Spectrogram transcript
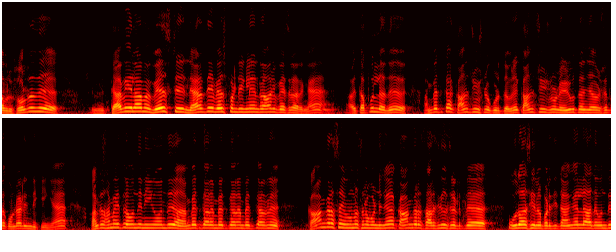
அவர் சொல்கிறது தேவையில்லாமல் வேஸ்ட்டு நேரத்தையே வேஸ்ட் பண்ணுறீங்களேன்ற மாதிரி பேசுகிறாருங்க அது தப்பு இல்லை அது. அம்பேத்கர் கான்ஸ்டியூஷனை கொடுத்தவர் கான்ஸ்டியூஷனோட எழுபத்தஞ்சாவது வருஷத்தை கொண்டாடி இருக்கீங்க. அந்த சமயத்தில் வந்து நீங்கள் வந்து அம்பேத்கர் அம்பேத்கர் அம்பேத்கர்னு காங்கிரஸை விமர்சனம் பண்ணுங்க காங்கிரஸ் அரசியல் சட்டத்தை உதாசீனப்படுத்திட்டாங்க இல்லை அதை வந்து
